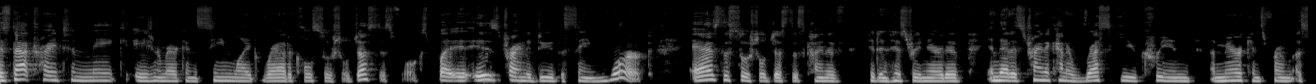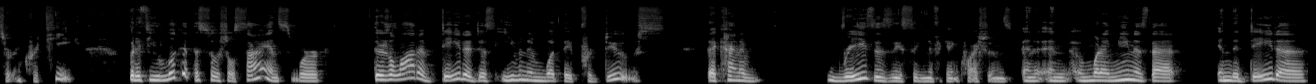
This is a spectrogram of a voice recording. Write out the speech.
it's not trying to make Asian Americans seem like radical social justice folks, but it is trying to do the same work as the social justice kind of hidden history narrative, in that it's trying to kind of rescue Korean Americans from a certain critique. But if you look at the social science work, there's a lot of data just even in what they produce that kind of raises these significant questions. And, and, and what I mean is that in the data,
